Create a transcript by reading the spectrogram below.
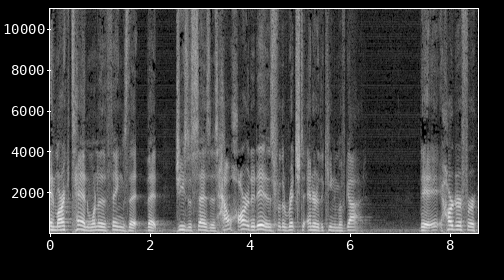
In Mark 10, one of the things that, that Jesus says is how hard it is for the rich to enter the kingdom of God. Harder for,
